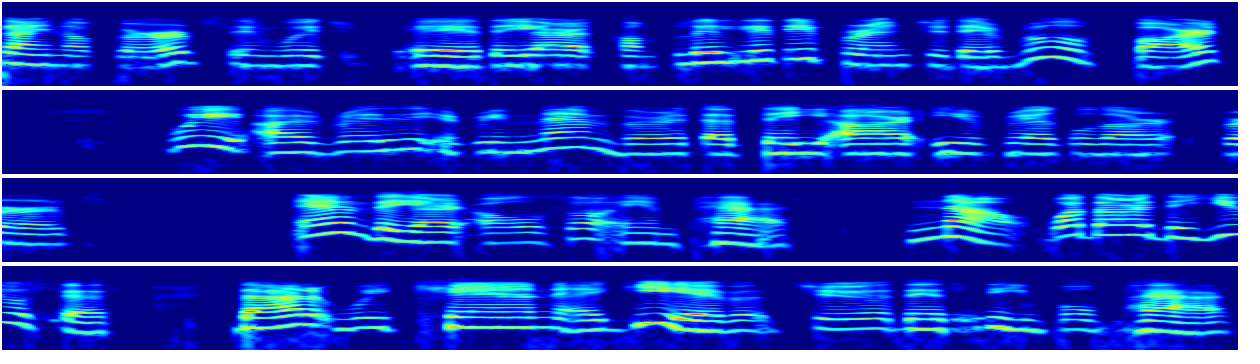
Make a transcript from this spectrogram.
kind of verbs in which uh, they are completely different to the roof part. We already remember that they are irregular verbs. And they are also in past. Now, what are the uses that we can give to the simple past?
